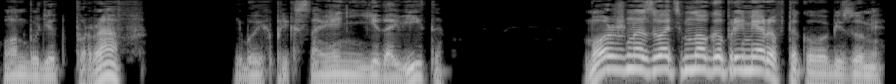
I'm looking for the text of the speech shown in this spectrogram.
Он будет прав, ибо их прикосновение ядовито. Можно назвать много примеров такого безумия.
